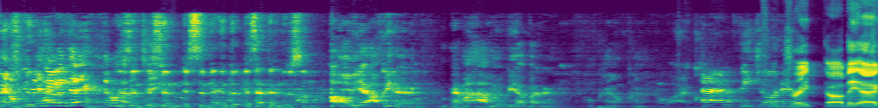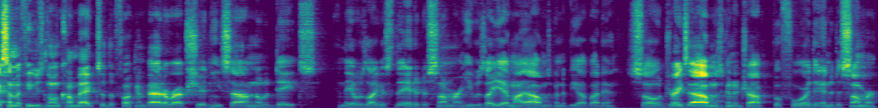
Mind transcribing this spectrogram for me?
They don't really have a date. They don't it's, have in, a it's, in, it's, in the, end of- it's at the end of the summer. Oh yeah, I'll be there. Man, my album will be out by then. Okay, okay. I have a feature on So. Drake, uh, they asked him if he was gonna come back to the fucking battle rap shit, and he said, "I don't know the dates." And they was like, "It's the end of the summer." He was like, "Yeah, my album's gonna be out by then." So Drake's album is gonna drop before the end of the summer.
